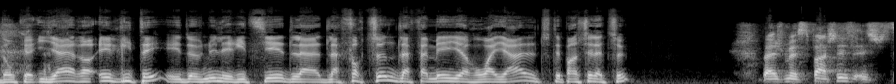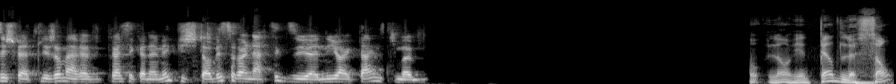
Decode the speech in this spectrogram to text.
donc hier a hérité, est devenu l'héritier de la, de la fortune de la famille royale. Tu t'es penché là-dessus? Ben, je me suis penché, je, sais, je fais tous les jours ma revue de presse économique, puis je suis tombé sur un article du euh, New York Times qui m'a... Oh, là, on vient de perdre le son.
